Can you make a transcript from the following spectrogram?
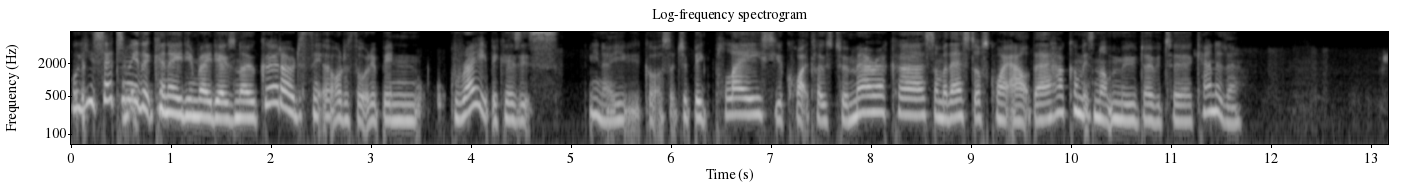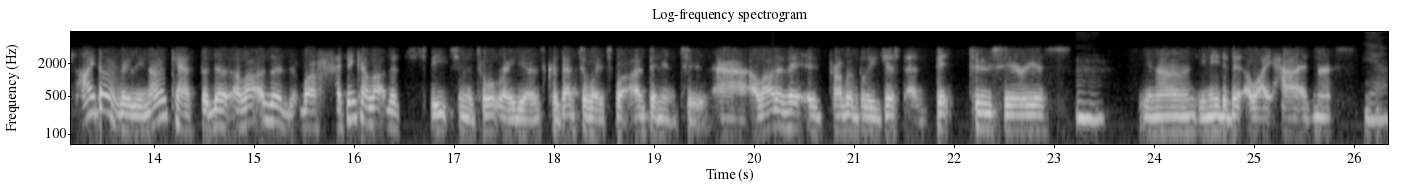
well, you said to me that Canadian radio's no good. I would think I would have thought it'd been great because it's you know you've got such a big place. You're quite close to America. Some of their stuff's quite out there. How come it's not moved over to Canada? I don't really know, Cass, but the, a lot of the well, I think a lot of the speech and the talk radios because that's always what I've been into. Uh, a lot of it is probably just a bit too serious. Mm-hmm. You know, you need a bit of lightheartedness. Yeah.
